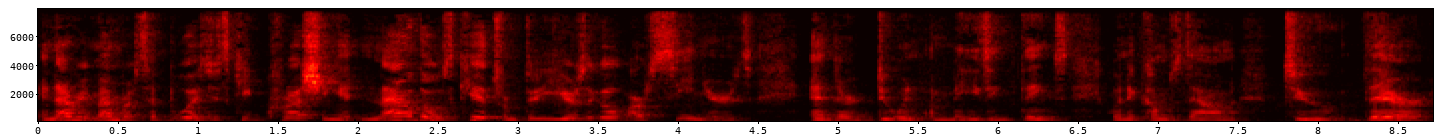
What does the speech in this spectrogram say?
And I remember I said, "Boys, just keep crushing it." Now those kids from three years ago are seniors, and they're doing amazing things when it comes down to their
